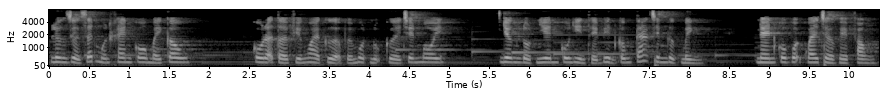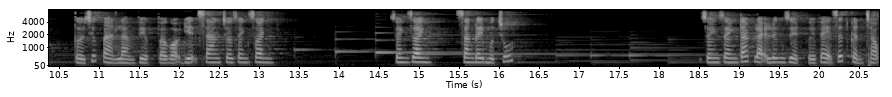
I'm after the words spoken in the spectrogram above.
Lương Duyệt rất muốn khen cô mấy câu. Cô đã tới phía ngoài cửa với một nụ cười trên môi. Nhưng đột nhiên cô nhìn thấy biển công tác trên ngực mình. Nên cô vội quay trở về phòng, tới trước bàn làm việc và gọi điện sang cho Doanh Doanh. Doanh Doanh, sang đây một chút. Doanh Doanh đáp lại Lương Duyệt với vẻ rất cẩn trọng.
